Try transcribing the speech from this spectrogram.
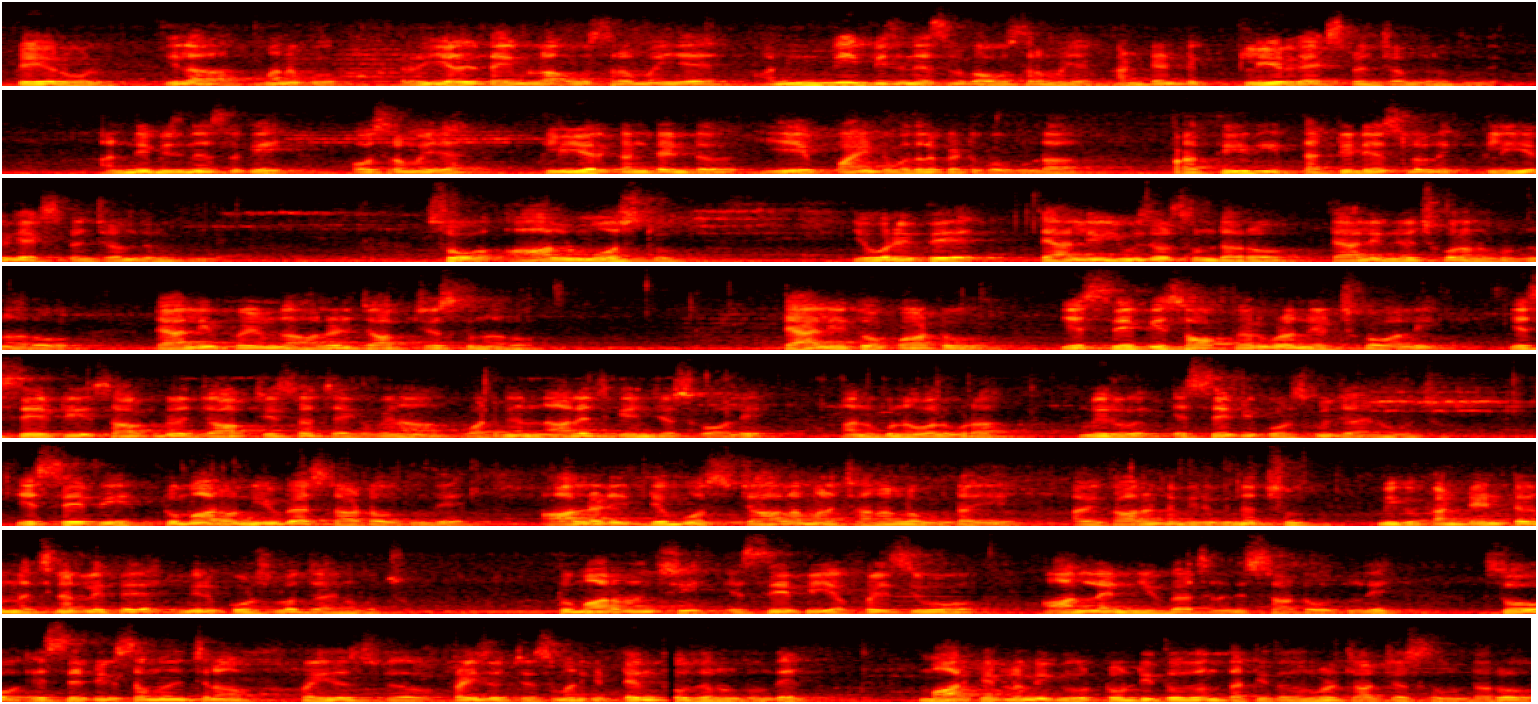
payroll ఇలా మనకు రియల్ టైంలో అవసరమయ్యే అన్ని బిజినెస్లకు అవసరమయ్యే కంటెంట్ క్లియర్గా ఎక్స్ప్లెయిన్ చేయడం జరుగుతుంది. అన్ని బిజినెస్లకి అవసరమయ్యే క్లియర్ కంటెంట్ ఏ పాయింట్ వదిలిపెట్టుకోకుండా ప్రతిదీ థర్టీ డేస్లోనే క్లియర్గా ఎక్స్ప్లెయిన్ చేయడం జరుగుతుంది. సో ఆల్మోస్ట్ ఎవరైతే టాలీ యూజర్స్ ఉంటారో టాలీ నేర్చుకోవాలనుకుంటున్నారో టాలీ పైన ఆల్రెడీ జాబ్ చేస్తున్నారో టాలీతో పాటు ఎస్ఏపి సాఫ్ట్వేర్ కూడా నేర్చుకోవాలి. ఎస్ఐటి సాఫ్ట్వేర్ జాబ్ చేసినా చేయకపోయినా వాటి మీద నాలెడ్జ్ గెయిన్ చేసుకోవాలి అనుకున్న వాళ్ళు కూడా మీరు ఎస్ఐపి కోర్సుకు జాయిన్ అవ్వచ్చు. SIP tomorrow new batch start అవుతుంది. ఆల్రెడీ డెమోస్ చాలా మన ఛానల్లో ఉంటాయి. అవి కావాలంటే మీరు వినొచ్చు. మీకు కంటెంట్ నచ్చినట్లయితే మీరు కోర్సులో జాయిన్ అవ్వచ్చు. టుమారో నుంచి SAP FICO online new batch అనేది స్టార్ట్ అవుతుంది. సో ఎస్ఏపికి సంబంధించిన ప్రైజ్ ప్రైజ్ వచ్చేసి మనకి టెన్ థౌజండ్ ఉంటుంది. మార్కెట్లో మీకు ట్వంటీ థౌజండ్ థర్టీ థౌజండ్ కూడా చార్జ్ చేస్తూ ఉంటారు.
